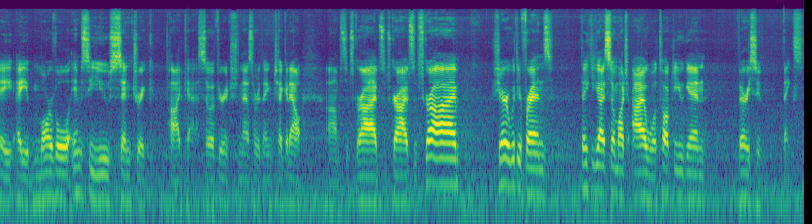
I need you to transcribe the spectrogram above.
a, a Marvel MCU centric podcast. So if you're interested in that sort of thing, check it out. Um, subscribe, subscribe, subscribe. Share it with your friends. Thank you guys so much. I will talk to you again very soon. Thanks.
